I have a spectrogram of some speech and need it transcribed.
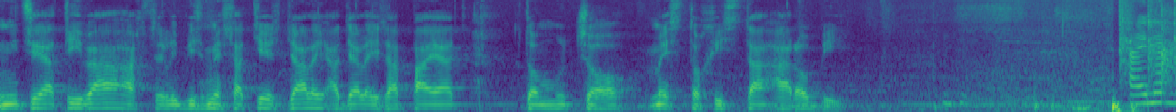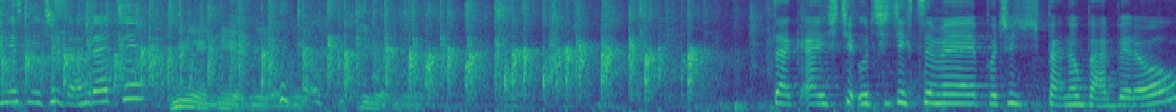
iniciatíva a chceli by sme sa tiež ďalej a ďalej zapájať k tomu, čo mesto chystá a robí. Aj nám dnes niečo zahráte? Nie, nie, nie, nie, nie, nie. Tak a ešte určite chceme počuť pánov Barberov.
